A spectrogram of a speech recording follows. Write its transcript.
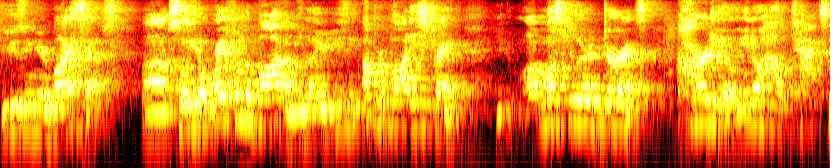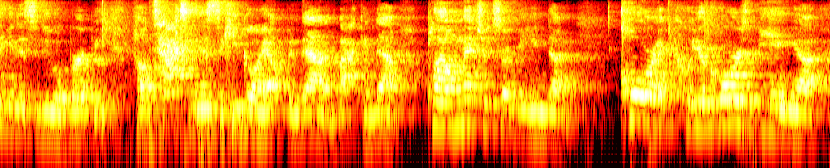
using your biceps. Uh, so, you know, right from the bottom, you know, you're using upper body strength, uh, muscular endurance, cardio. You know how taxing it is to do a burpee, how taxing it is to keep going up and down and back and down. Plyometrics are being done. Core, your core is being uh,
